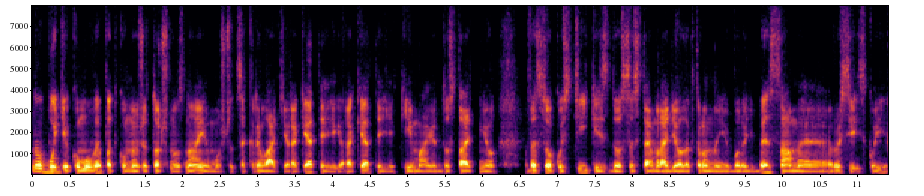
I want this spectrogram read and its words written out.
Ну, в будь-якому випадку, ми вже точно знаємо, що це крилаті ракети, і ракети, які мають достатньо високу стійкість до систем радіоелектронної боротьби, саме російської.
